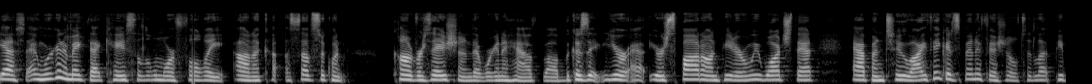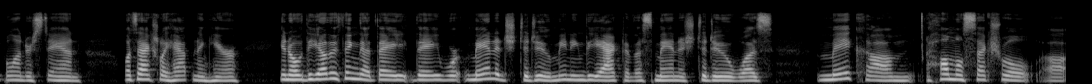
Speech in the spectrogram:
Yes, and we're going to make that case a little more fully on a, a subsequent conversation that we're going to have uh, because it, you're you're spot on, Peter, and we watched that happen too. I think it's beneficial to let people understand what's actually happening here. You know, the other thing that they they were managed to do, meaning the activists managed to do, was make um, homosexual uh,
